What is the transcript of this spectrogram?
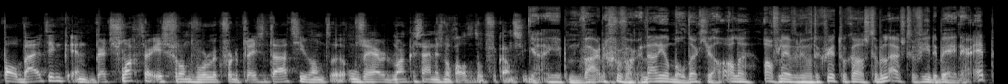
Paul Buitink. En Bert Slachter is verantwoordelijk voor de presentatie. Want onze Herbert Blankenstein is nog altijd op vakantie. Ja, je hebt hem waardig vervangen. Daniel Mol, dankjewel. Alle afleveringen van de CryptoCast te beluisteren via de BNR-app,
